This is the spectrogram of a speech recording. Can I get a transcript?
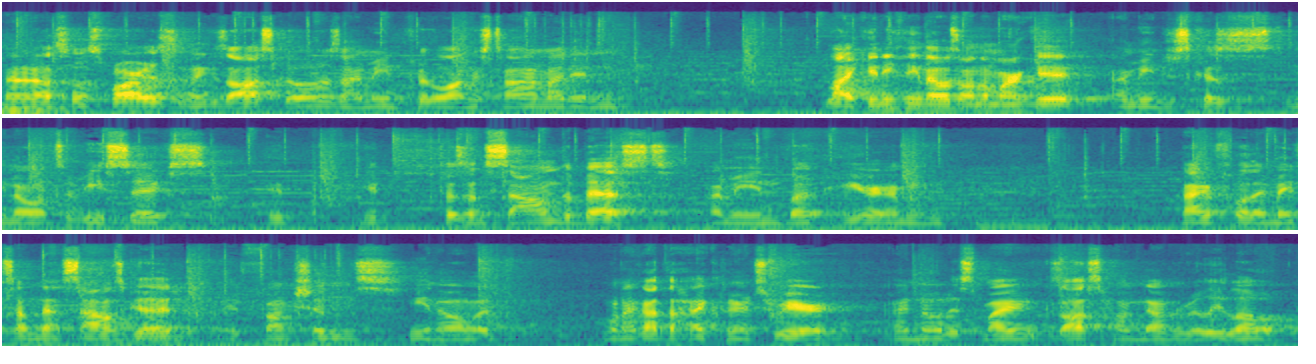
No, no, no. So as far as an exhaust goes, I mean, for the longest time, I didn't like anything that was on the market. I mean, just because you know it's a V6, it it doesn't sound the best. I mean, but here, I mean, Magnaflow they made something that sounds good. It functions. You know, it, when I got the high clearance rear, I noticed my exhaust hung down really low.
